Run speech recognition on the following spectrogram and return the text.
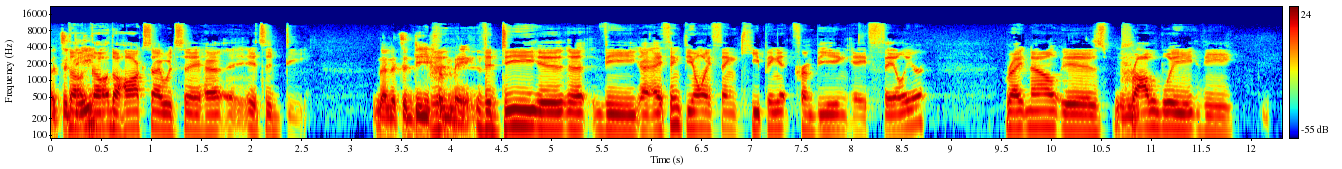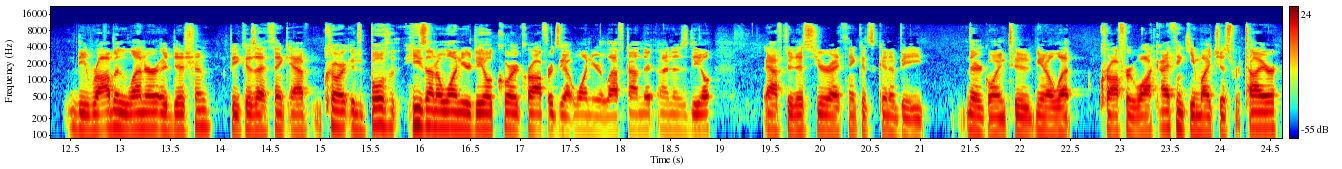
it's a The, D? the, the Hawks, I would say, ha, it's a D. Then it's a D from me. The D is uh, the. I think the only thing keeping it from being a failure right now is Mm-hmm. probably the the Robin Lehner addition because I think af- Corey- it's both he's on a one year deal. Corey Crawford's got one year left on the, on his deal. After this year, I think it's going to be they're going to you know let Crawford walk. I think he might just retire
